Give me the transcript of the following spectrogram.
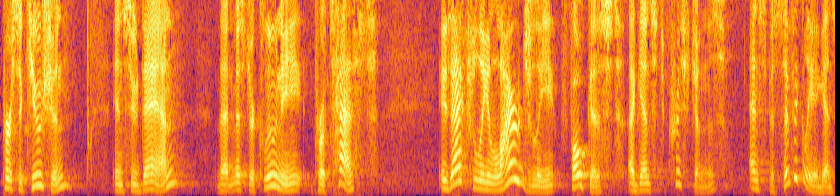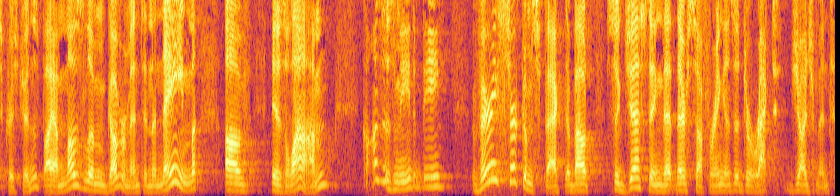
persecution in Sudan that Mr. Clooney protests is actually largely focused against Christians, and specifically against Christians, by a Muslim government in the name of Islam, causes me to be very circumspect about suggesting that their suffering is a direct judgment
